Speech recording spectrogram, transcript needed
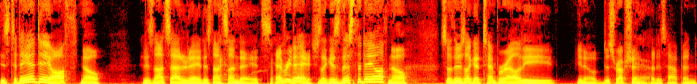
is today a day off? No. It is not saturday. It is not sunday. It's every day. She's like is this the day off? No. So there's like a temporality you know disruption Yeah. that has happened.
